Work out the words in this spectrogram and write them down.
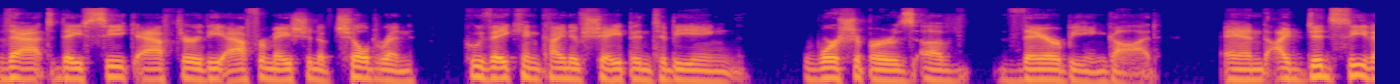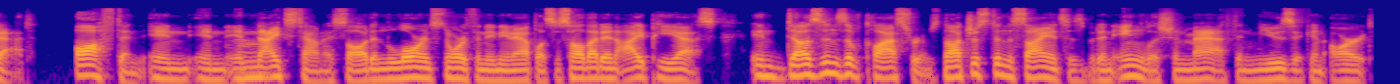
that they seek after the affirmation of children who they can kind of shape into being worshipers of their being God. And I did see that often in in in Knightstown. I saw it in Lawrence North in Indianapolis. I saw that in IPS in dozens of classrooms, not just in the sciences, but in English and math and music and art.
